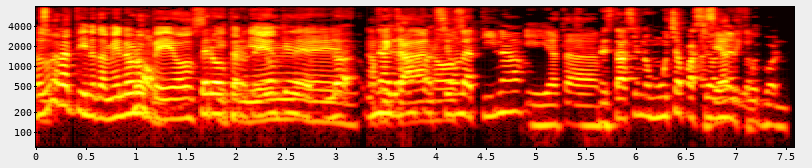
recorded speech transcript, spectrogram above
No solo latinos, también No, europeos. pero, y pero también que eh, la- una gran facción latina Y hasta. está haciendo mucha pasión en el Asiático. fútbol.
